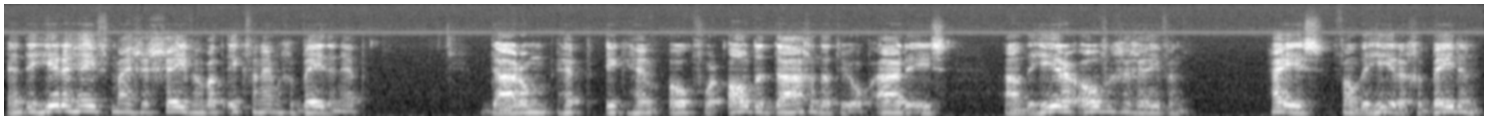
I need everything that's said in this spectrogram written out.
en de Heere heeft mij gegeven wat ik van hem gebeden heb. Daarom heb ik hem ook voor al de dagen dat u op aarde is, aan de Heere overgegeven. Hij is van de Heere gebeden.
